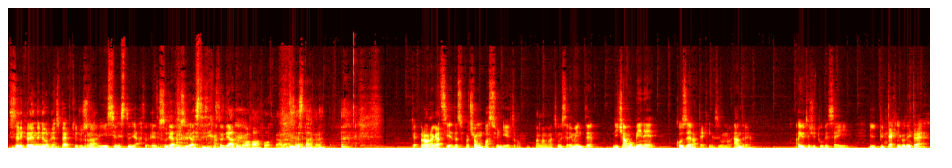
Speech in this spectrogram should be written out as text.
Ti stai riferendo ai neuroni a specchio, giusto? Bravissimo, hai studiato. Hai studiato, studiato. studiato. studiato, però fa la forca, vabbè, stare. ok, però ragazzi, adesso facciamo un passo indietro, parliamo un attimo seriamente. Diciamo bene cos'è la tecnica, secondo me. Andre, aiutaci tu che sei il più tecnico dei tre.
